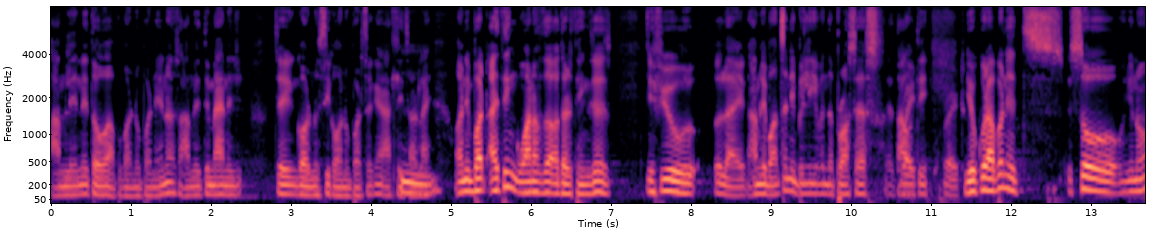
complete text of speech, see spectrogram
हामीले नै त हो अब गर्नुपर्ने होइन? सो हामीले त्यो म्यानेज चाहिँ गर्नु सिकाउनुपर्छ क्या एथलिट्सहरूलाई अनि but I think one of the other things is if you like हामीले भन्छ नि बिलिभ इन द प्रोसेस यताउति. यो कुरा पनि it's so you know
